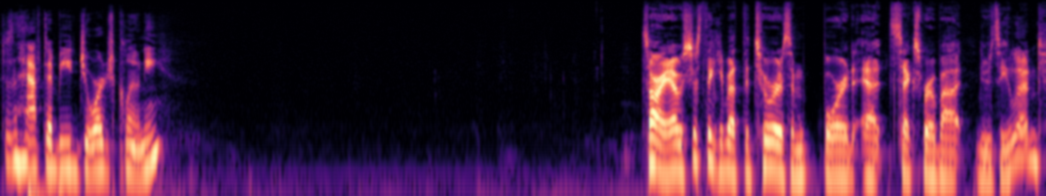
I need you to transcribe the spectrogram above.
doesn't have to be George Clooney. Sorry, I was just thinking about the tourism board at Sex Robot New Zealand.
